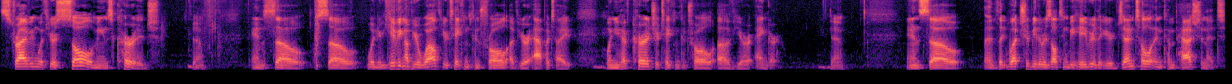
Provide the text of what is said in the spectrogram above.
Striving with your soul means courage. Okay? And so, so when you're giving up your wealth, you're taking control of your appetite. Mm-hmm. When you have courage, you're taking control of your anger. Mm-hmm. Okay? And so, uh, the, what should be the resulting behavior? That you're gentle and compassionate,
